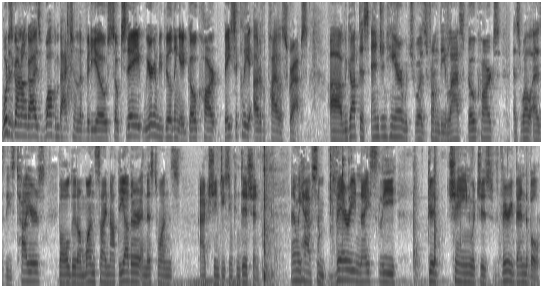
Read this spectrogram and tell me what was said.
What is going on guys? Welcome back to another video. So today we are going to be building a go-kart basically out of a pile of scraps. Uh, we got this engine here which was from the last go-karts as well as these tires. Balded on one side, not the other, and this one's actually in decent condition. And we have some very nicely good chain which is very bendable.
